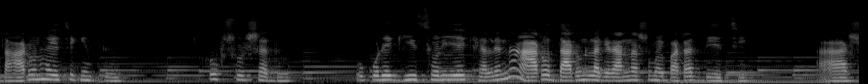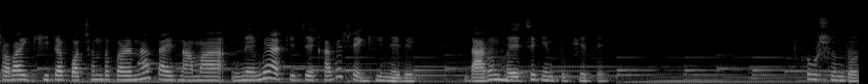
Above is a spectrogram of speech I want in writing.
দারুণ হয়েছে কিন্তু। খুব সুস্বাদু। উপরে ঘি ছড়িয়ে খেলে না আরও দারুণ লাগে। রান্নার সময় বাটার দিয়েছি। আর সবাই ঘিটা পছন্দ করে না, তাই নামা, নেমে আর কি যে খাবে সে ঘি নেবে। দারুণ হয়েছে কিন্তু খেতে। খুব সুন্দর।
